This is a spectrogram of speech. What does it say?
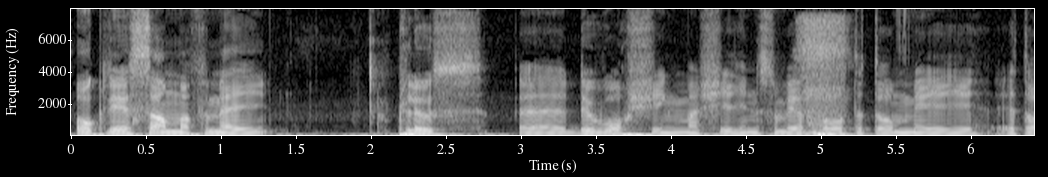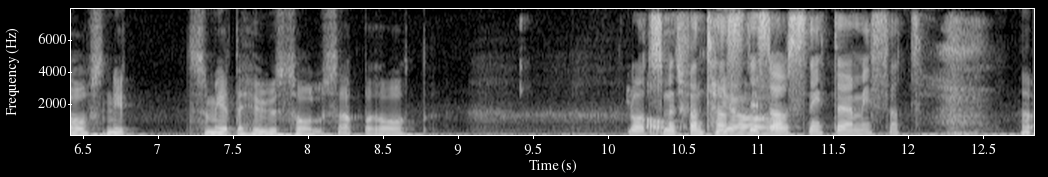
Och det är samma för mig. Plus eh, The Washing Machine som vi har pratat om i ett avsnitt som heter Hushållsapparat. Låter Ja, som ett fantastiskt jag- avsnitt det jag missat.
